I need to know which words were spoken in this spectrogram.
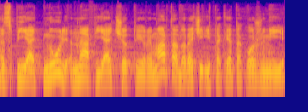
з 5-0 на 5-4. Марта, до речі, і таке також вміє.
